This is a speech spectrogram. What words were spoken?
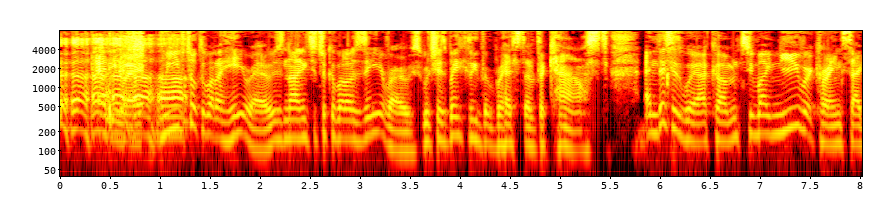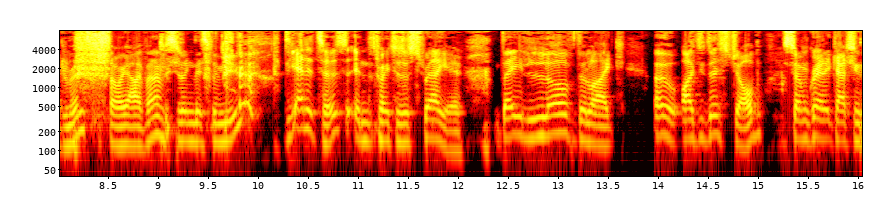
anyway, we've talked about our heroes. Now I need to talk about our zeros, which is basically the rest of the cast. And this is where I come to my new recurring segment. Sorry, Ivan, I'm stealing this from you. The editors in the Traitors Australia, they love the like, oh, I do this job, so I'm great at catching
